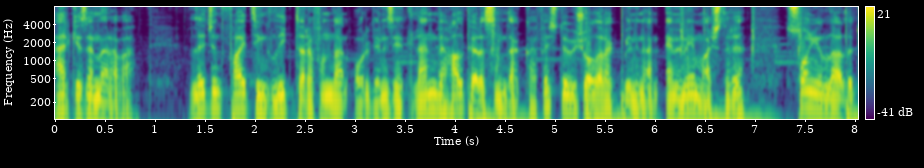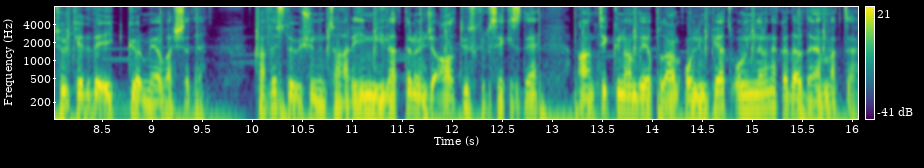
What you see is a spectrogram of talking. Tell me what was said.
Herkese merhaba. Legend Fighting League tarafından organize edilen ve halk arasında kafes dövüşü olarak bilinen MMA maçları son yıllarda Türkiye'de de ilgi görmeye başladı. Kafes dövüşünün tarihi M.Ö. 648'de Antik Yunan'da yapılan olimpiyat oyunlarına kadar dayanmakta.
